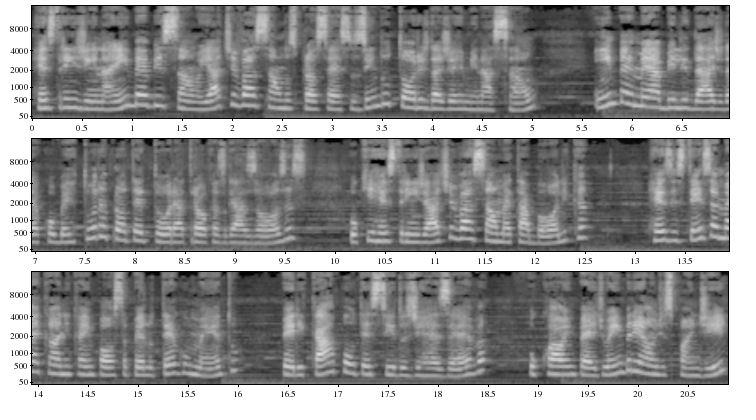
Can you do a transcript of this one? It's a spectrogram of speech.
restringindo a embebição e ativação dos processos indutores da germinação, impermeabilidade da cobertura protetora a trocas gasosas, o que restringe a ativação metabólica, resistência mecânica imposta pelo tegumento, pericarpo ou tecidos de reserva, o qual impede o embrião de expandir,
